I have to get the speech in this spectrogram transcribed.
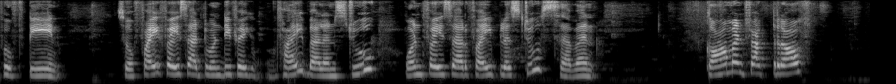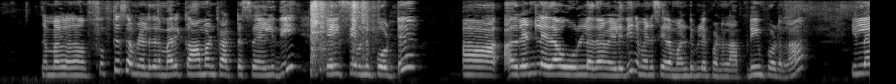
fifteen so five five are twenty five five balance two one five are five plus two seven common factor of நம்ம ஃபிஃப்த்து செம்மில் எழுதுகிற மாதிரி காமன் ஃபேக்டர்ஸ் எழுதி எல்சிஎம்னு போட்டு அது ரெண்டில் ஏதாவது உள்ளதான் எழுதி நம்ம என்ன செய்யலாம்? மல்டிப்ளை பண்ணலாம். அப்படியும் போடலாம். இல்லை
